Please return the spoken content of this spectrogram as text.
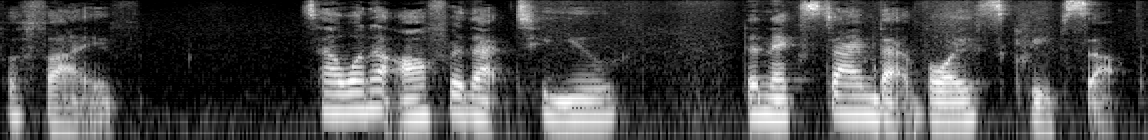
for five. So I want to offer that to you the next time that voice creeps up.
